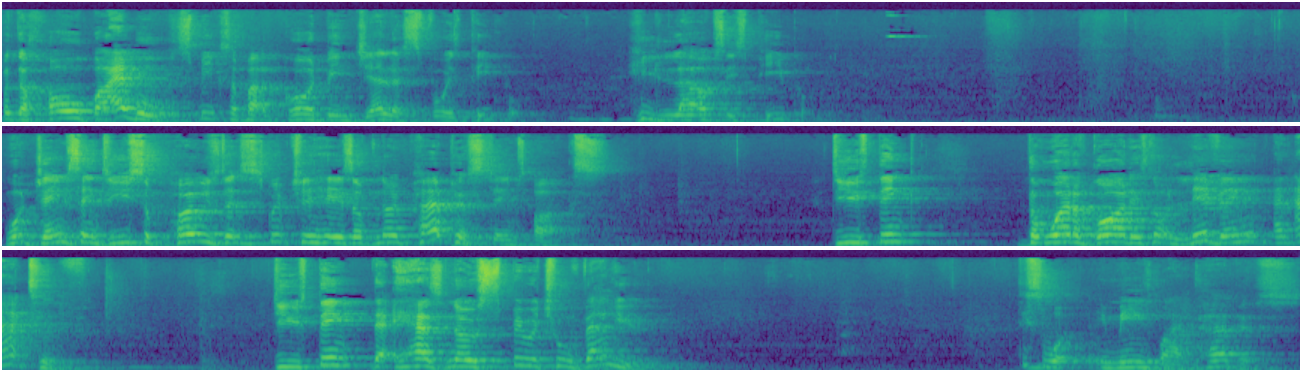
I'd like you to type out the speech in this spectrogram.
But the whole Bible speaks about God being jealous for his people. He loves his people. What James is saying, do you suppose that the scripture here is of no purpose? James asks. Do you think the word of God is not living and active? Do you think that it has no spiritual value? This is what it means by purpose.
